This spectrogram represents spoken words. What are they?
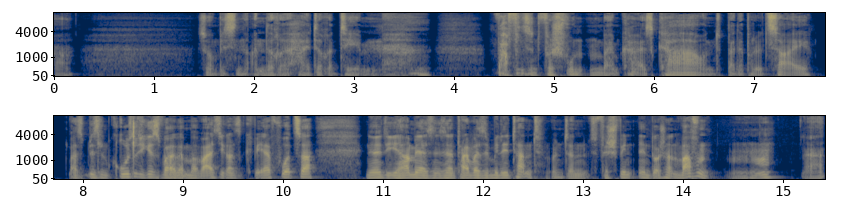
Ja. So ein bisschen andere, heitere Themen. Waffen sind verschwunden beim KSK und bei der Polizei. Was ein bisschen gruselig ist, weil wenn man weiß, die ganzen Querfurzer, ne, die haben ja, sind ja teilweise militant und dann verschwinden in Deutschland Waffen. Mhm, ja.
